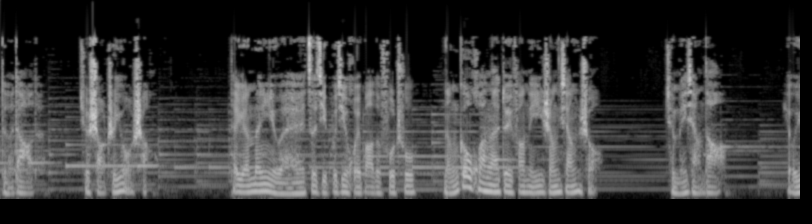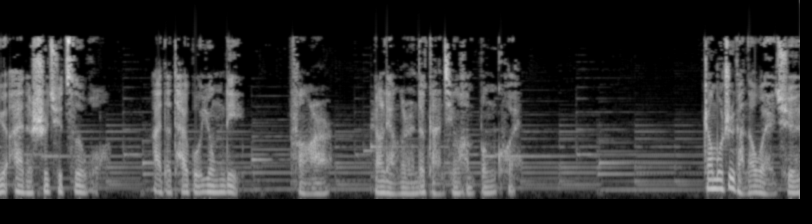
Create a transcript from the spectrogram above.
得到的却少之又少。他原本以为自己不计回报的付出能够换来对方的一生相守，却没想到，由于爱的失去自我，爱的太过用力，反而。让两个人的感情很崩溃。张柏芝感到委屈，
